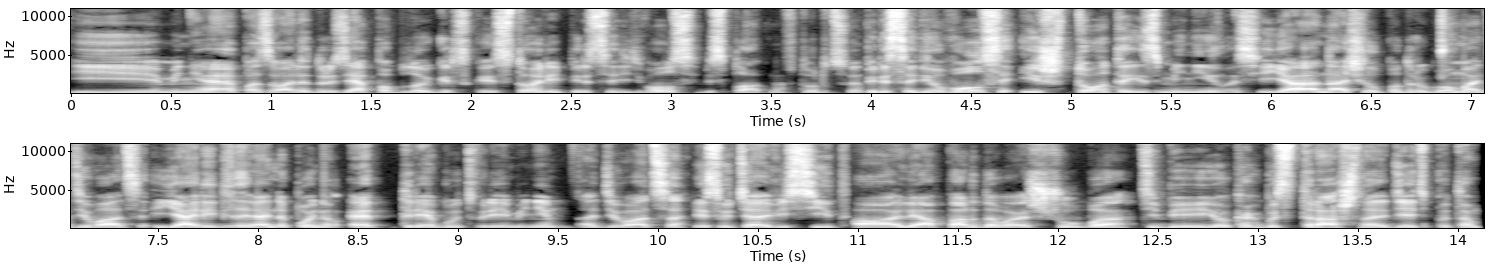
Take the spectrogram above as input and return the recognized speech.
и меня позвали друзья по блогерской истории пересадить волосы бесплатно в Турцию. Пересадил волосы, и что-то изменилось, и я начал по-другому одеваться. И я ре- реально понял, это требует времени одеваться. Если у тебя висит а, леопардовая шуба, тебе ее как бы страшно одеть, потому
